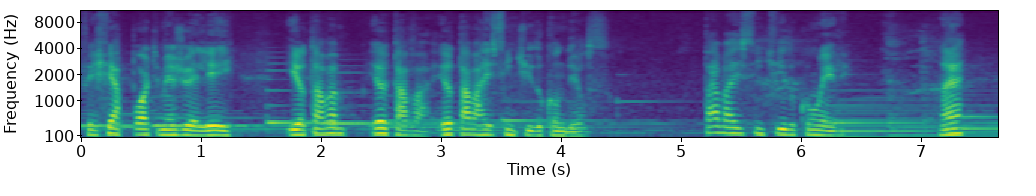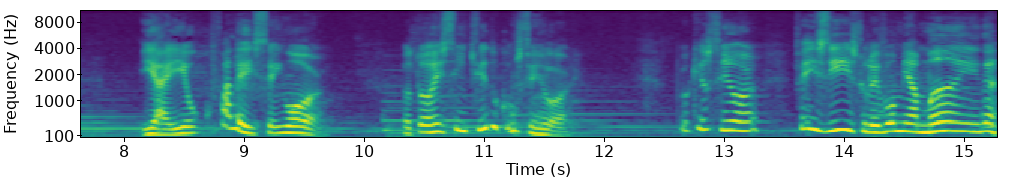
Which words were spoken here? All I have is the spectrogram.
fechei a porta e me ajoelhei. E eu estava eu tava, eu tava ressentido com Deus. Estava ressentido com Ele. Né? E aí eu falei, Senhor, eu estou ressentido com o Senhor. Porque o Senhor fez isso, levou minha mãe né,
